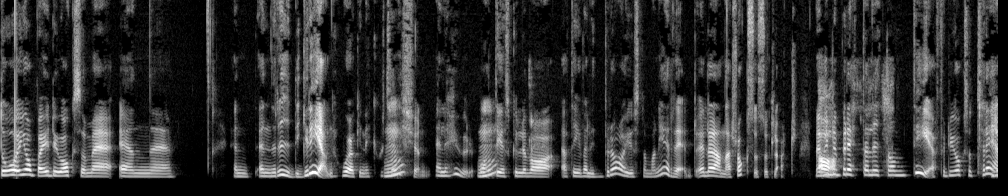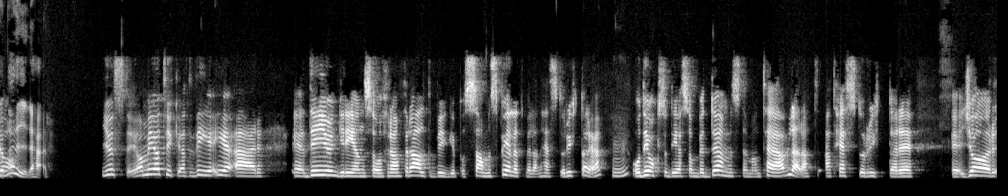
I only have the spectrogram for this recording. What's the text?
då jobbar ju du också med en, eh, en, en ridgren, working equitation, eller hur? Och Mm. att det skulle vara att det är väldigt bra just när man är rädd, eller annars också såklart. Men Ja. vill du berätta lite om det? För du är också tränare i det här. Just det, ja men jag tycker att VE är eh, det är ju en gren som framförallt bygger på samspelet mellan häst och ryttare. Mm. Och det är också det som bedöms när man tävlar, att, att häst och ryttare eh, gör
